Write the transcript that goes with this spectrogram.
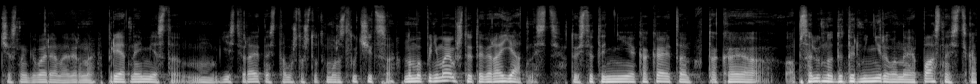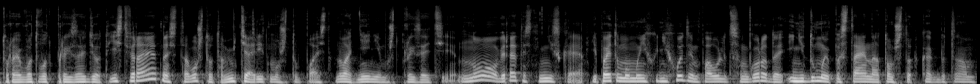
честно говоря, наверное, приятное место. Есть вероятность того, что что-то может случиться. Но мы понимаем, что это вероятность. То есть это не какая-то такая абсолютно детерминированная опасность, которая вот-вот произойдет. Есть вероятность того, что там метеорит может упасть, наводнение может произойти, но вероятность низкая. И поэтому мы не ходим по улицам города и не думаем постоянно о том, что как бы там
